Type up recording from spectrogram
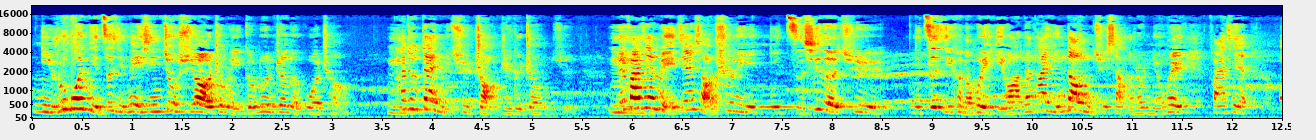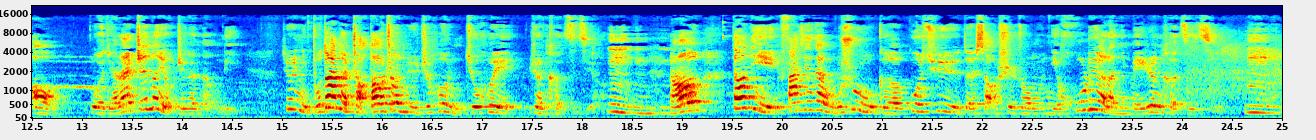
你如果你自己内心就需要这么一个论证的过程，他就带你去找这个证据。你会发现每一件小事里，你仔细的去，你自己可能会遗忘，但他引导你去想的时候，你就会发现，哦，我原来真的有这个能力。就是你不断的找到证据之后，你就会认可自己了。嗯嗯。然后，当你发现，在无数个过去的小事中，你忽略了你没认可自己。嗯。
